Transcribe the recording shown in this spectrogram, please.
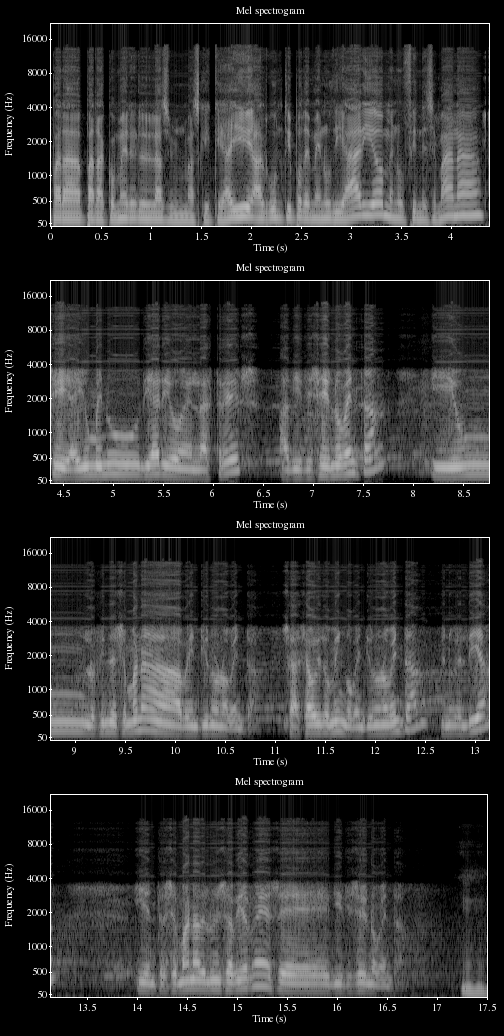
para, comer las mismas? ¿Que, ¿Hay algún tipo de menú diario, menú fin de semana? Sí, hay un menú diario en las tres a 16.90 y un, los fines de semana a 21.90. O sea, sábado y domingo 21.90, menú del día, y entre semana de lunes a viernes 16.90.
